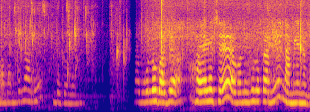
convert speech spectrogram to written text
বাদামগুলো আমি ভেজে নেব। বাদামগুলো ভাজা হয়ে গেছে, এখন এগুলোকে আমি নামিয়ে নেব।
